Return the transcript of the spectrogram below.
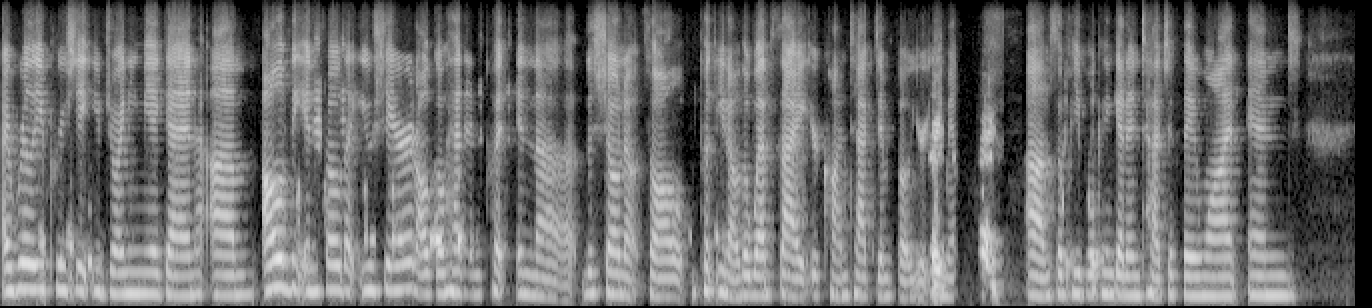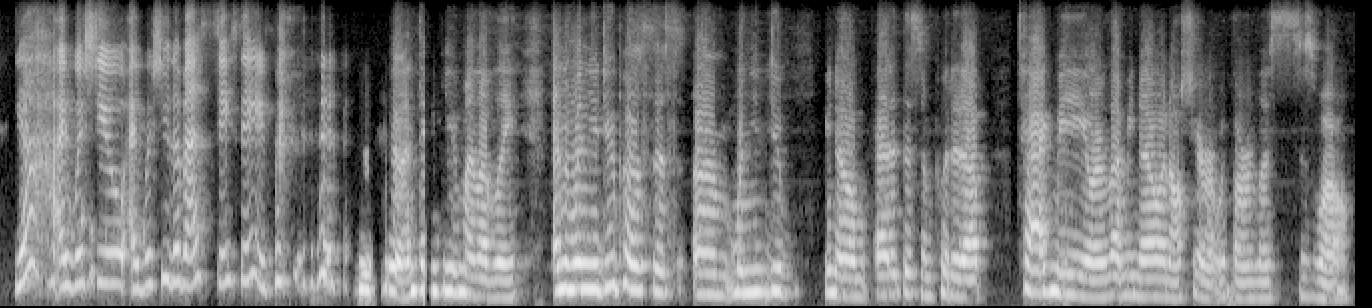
I really appreciate you joining me again. Um, all of the info that you shared, I'll go ahead and put in the the show notes. So I'll put you know the website, your contact info, your email, um, so people can get in touch if they want. And yeah, I wish you I wish you the best. Stay safe. you, and thank you, my lovely. And when you do post this, um, when you do you know edit this and put it up tag me or let me know and I'll share it with our lists as well.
